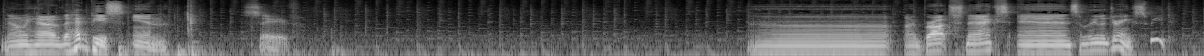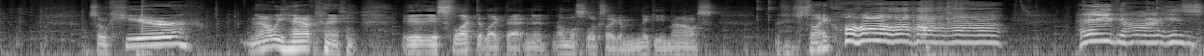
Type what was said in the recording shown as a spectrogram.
Now we have the headpiece in. Save. Uh, I brought snacks and something to drink. Sweet. So here, now we have. you, you select it like that, and it almost looks like a Mickey Mouse. It's like, ha ha ha ha! Hey guys,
